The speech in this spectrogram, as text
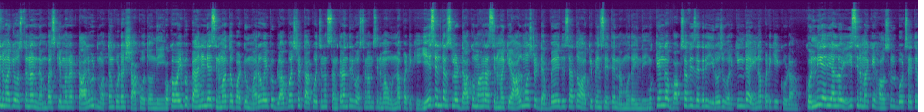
సినిమాకి వస్తున్న నంబర్స్కి మన టాలీవుడ్ మొత్తం కూడా షాక్ అవుతోంది. ఒకవైపు పాన్ ఇండియా సినిమాతో పాటు మరోవైపు బ్లాక్ బాస్టర్ టాక్ వచ్చిన సంక్రాంతికి వస్తున్నాం సినిమా ఉన్నప్పటికీ ఏ సెంటర్స్లో డాకు మహారా సినిమాకి ఆల్మోస్ట్ డెబ్బై ఐదు శాతం ఆక్యుపెన్సీ అయితే నమోదైంది. ముఖ్యంగా బాక్సాఫీస్ దగ్గర ఈ రోజు వర్కింగ్ డే అయినప్పటికీ కూడా కొన్ని ఏరియాల్లో ఈ సినిమాకి హౌస్ఫుల్ బోర్డ్స్ అయితే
